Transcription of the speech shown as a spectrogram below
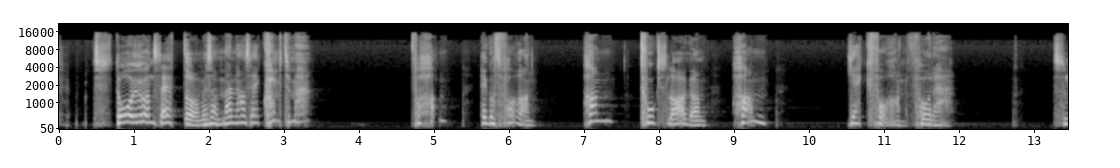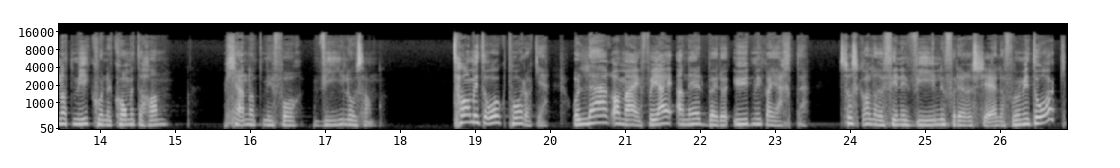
stå uansett.' Men, sånn, men han sier 'Kom til meg'. For han har gått foran. Han tok slagene. Han gikk foran for det her. Sånn at vi kunne komme til han og kjenne at vi får hvile hos han. Ta mitt åk på dere og lær av meg, for jeg er nedbøyd og ydmyk av hjerte så skal dere finne hvile for deres sjeler. For mitt åk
